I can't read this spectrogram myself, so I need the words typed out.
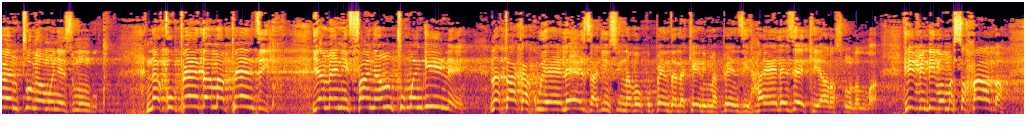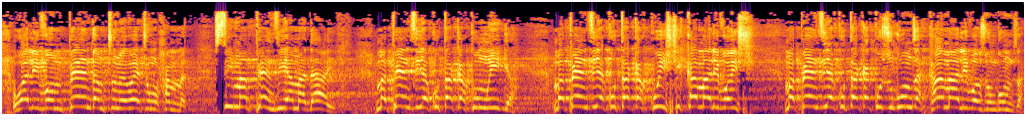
ewe mtume wa mwenyezi mungu nakupenda mapenzi yamenifanya mtu mwingine. Nataka kuyaeleza jinsi ninavyokupenda lakini mapenzi hayaelezeki ya rasulullah. Hivi ndivyo masahaba walivyompenda mtume wetu Muhammad. Si mapenzi ya madai mapenzi ya kutaka kumwiga mapenzi ya kutaka kuishi kama alivyoishi mapenzi ya kutaka kuzungumza kama alivyozungumza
